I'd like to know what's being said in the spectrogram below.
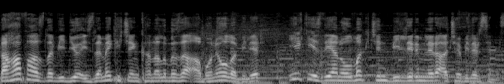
Daha fazla video izlemek için kanalımıza abone olabilir, ilk izleyen olmak için bildirimleri açabilirsiniz.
